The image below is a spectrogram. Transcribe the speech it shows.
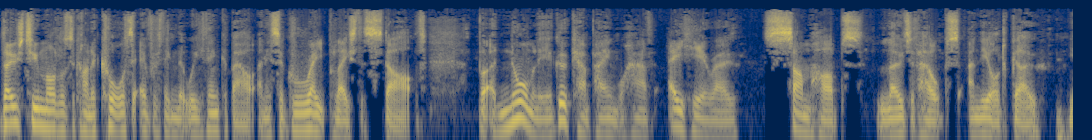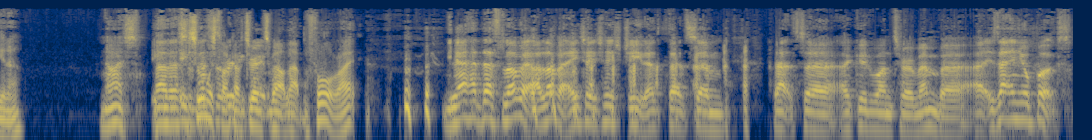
those two models are kind of core to everything that we think about. And it's a great place to start. But normally a good campaign will have a hero, some hubs, loads of helps, and the odd go, you know? Nice. No, it's, it's almost like really I've talked about that before, right? yeah, that's love it. I love it. HHHG. That's that's um that's uh, a good one to remember. Uh, is that in your books?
